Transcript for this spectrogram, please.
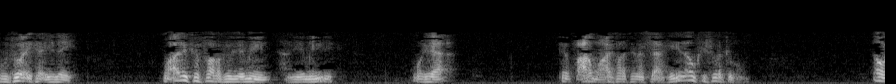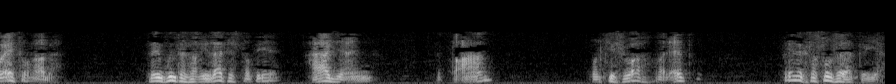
رجوعك إليه. وعليك كفارة اليمين عن يمينك وهي إطعام عشرة مساكين أو كسوتهم أو عتق رقبة. فإن كنت فقير لا تستطيع عاجز عن الطعام والكسوة والعتق فإنك تصوم ثلاثة أيام.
